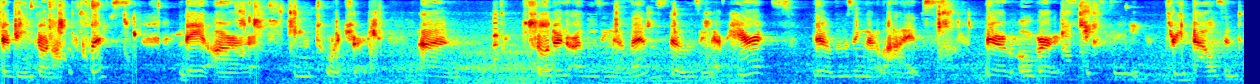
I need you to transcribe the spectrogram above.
They're being thrown off of cliffs. They are being tortured. Um, children are losing their limbs. They're losing their parents. They're losing their lives. There are over 63,000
